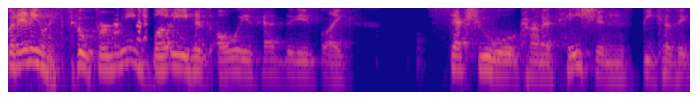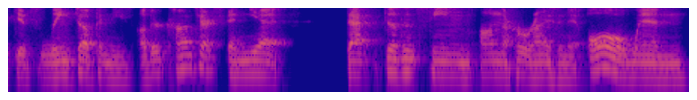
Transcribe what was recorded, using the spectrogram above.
But anyway, so for me, buddy has always had these like sexual connotations because it gets linked up in these other contexts and yet that doesn't seem on the horizon at all when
